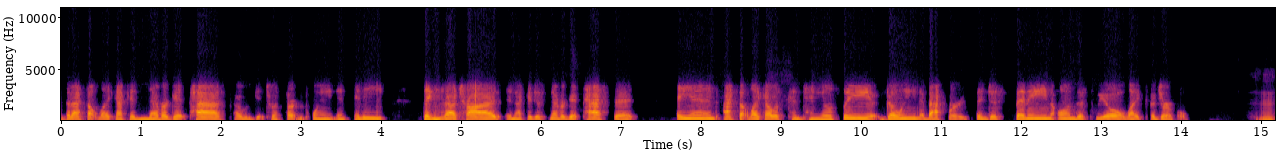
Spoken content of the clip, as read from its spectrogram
that I felt like I could never get past. I would get to a certain point in anything that I tried, and I could just never get past it. And I felt like I was continuously going backwards and just spinning on this wheel like a gerbil. Mm.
